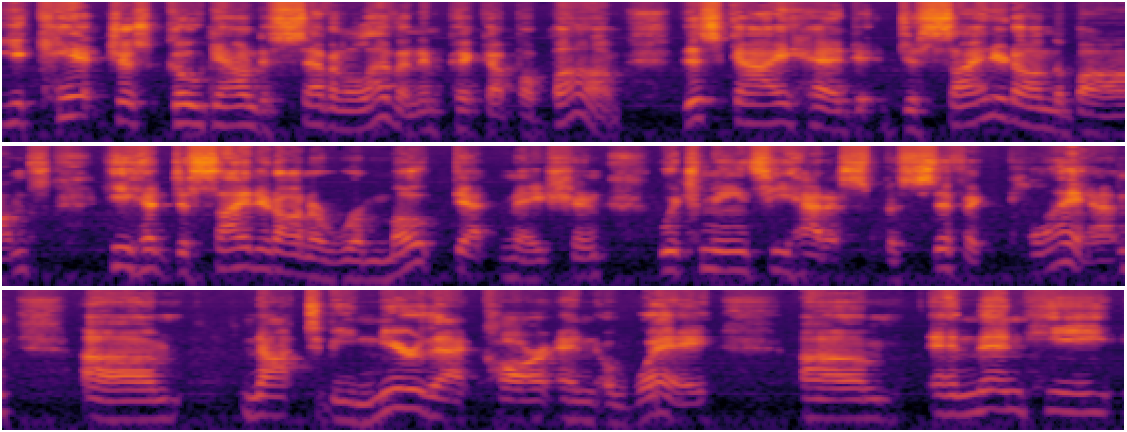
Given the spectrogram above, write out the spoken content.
you can't just go down to 7-Eleven and pick up a bomb. This guy had decided on the bombs. He had decided on a remote detonation, which means he had a specific plan um, not to be near that car and away. Um, and then he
